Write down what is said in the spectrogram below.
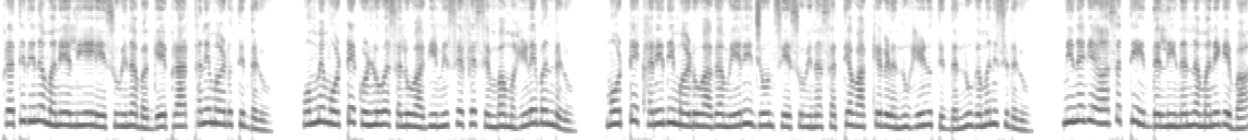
ಪ್ರತಿದಿನ ಮನೆಯಲ್ಲಿಯೇ ಯೇಸುವಿನ ಬಗ್ಗೆ ಪ್ರಾರ್ಥನೆ ಮಾಡುತ್ತಿದ್ದಳು. ಒಮ್ಮೆ ಮೊಟ್ಟೆ ಕೊಳ್ಳುವ ಸಲುವಾಗಿ ಮಿಸ್ ಎಫೆಸ್ ಎಂಬ ಮಹಿಳೆ ಬಂದಳು. ಮೊಟ್ಟೆ ಖರೀದಿ ಮಾಡುವಾಗ ಮೇರಿ ಜೋನ್ಸ್ ಯೇಸುವಿನ ಸತ್ಯವಾಕ್ಯಗಳನ್ನು ಹೇಳುತ್ತಿದ್ದನ್ನು ಗಮನಿಸಿದಳು. ನಿನಗೆ ಆಸಕ್ತಿ ಇದ್ದಲ್ಲಿ ನನ್ನ ಮನೆಗೆ ಬಾ,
